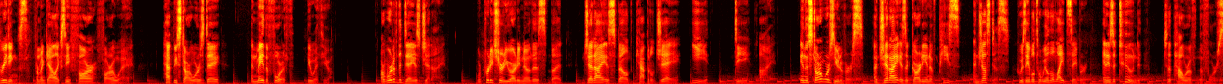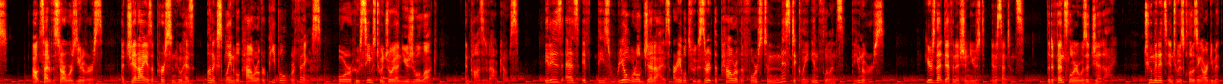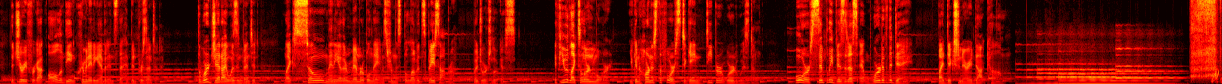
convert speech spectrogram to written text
Greetings from a galaxy far, far away. Happy Star Wars Day, and may the 4th be with you. Our word of the day is Jedi. We're pretty sure you already know this, but Jedi is spelled capital J E D I. In the Star Wars universe, a Jedi is a guardian of peace and justice who is able to wield a lightsaber and is attuned to the power of the Force. Outside of the Star Wars universe, a Jedi is a person who has unexplainable power over people or things, or who seems to enjoy unusual luck and positive outcomes. It is as if these real world Jedis are able to exert the power of the Force to mystically influence the universe. Here's that definition used in a sentence The defense lawyer was a Jedi. Two minutes into his closing argument, the jury forgot all of the incriminating evidence that had been presented. The word Jedi was invented, like so many other memorable names from this beloved space opera by George Lucas. If you would like to learn more, you can harness the Force to gain deeper word wisdom, or simply visit us at Word of the Day by Dictionary.com.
